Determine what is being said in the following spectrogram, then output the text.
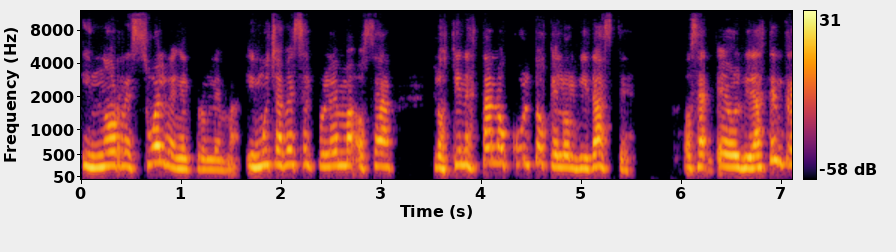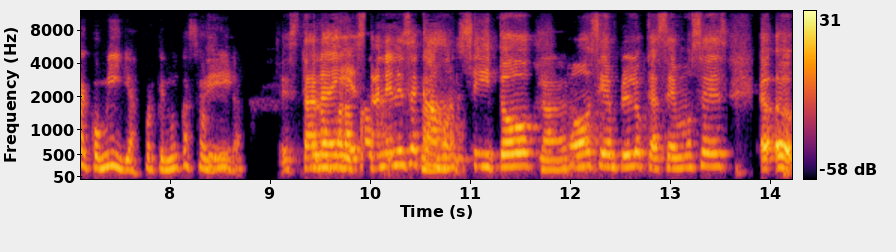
y no resuelven el problema. Y muchas veces el problema, o sea, los tienes tan ocultos que lo olvidaste. O sea, eh, olvidaste entre comillas, porque nunca se olvida. Están ahí, están en ese cajoncito, ¿no? Siempre lo que hacemos es, eh, eh,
